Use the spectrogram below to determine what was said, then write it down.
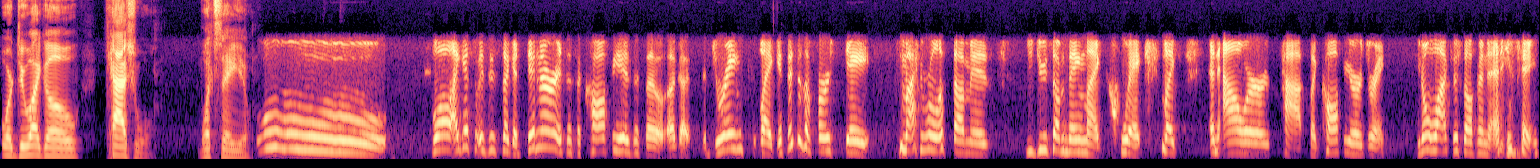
or do I go casual? What say you? Ooh. Well, I guess is this like a dinner? Is this a coffee? Is this a, like a, drink? Like if this is a first date, my rule of thumb is you do something like quick, like an hour tops, like coffee or a drink. You don't lock yourself into anything,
